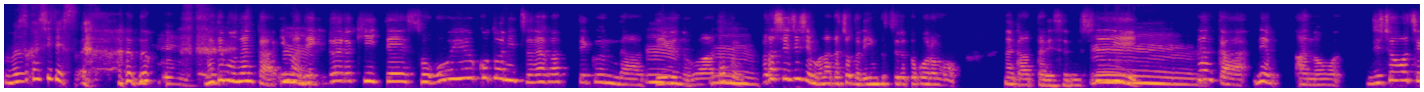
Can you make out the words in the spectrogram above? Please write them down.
難しいです。あのまあでもなんか今ね、うんいろいろ聞いて、そういうことにつながっていくんだっていうのは、うん。多分うん私自身もなんかちょっとリンクするところもなんかあったりするし、うん。なんかね、あの、事象は違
